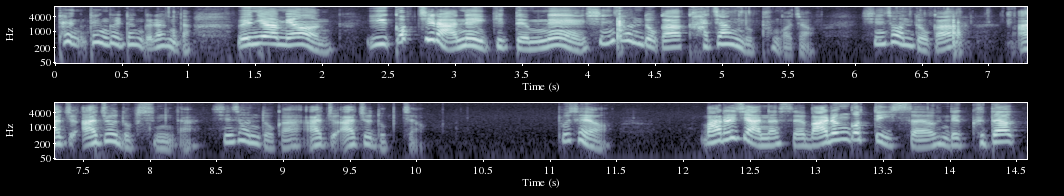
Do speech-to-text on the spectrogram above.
탱, 탱글탱글합니다. 왜냐하면 이 껍질 안에 있기 때문에 신선도가 가장 높은 거죠. 신선도가 아주 아주 높습니다. 신선도가 아주 아주 높죠. 보세요. 마르지 않았어요. 마른 것도 있어요. 근데 그닥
